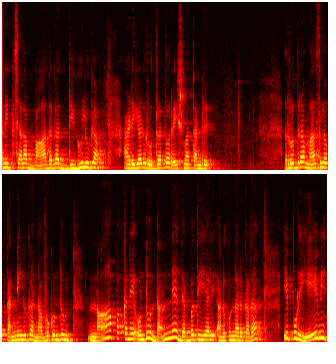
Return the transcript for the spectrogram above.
అని చాలా బాధగా దిగులుగా అడిగాడు రుద్రతో రేష్మ తండ్రి. రుద్ర మనసులో కన్నింగుగా నవ్వుకుంటూ నా పక్కనే ఉంటూ నన్నే దెబ్బతీయాలి అనుకున్నారు కదా. ఇప్పుడు ఏమీ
